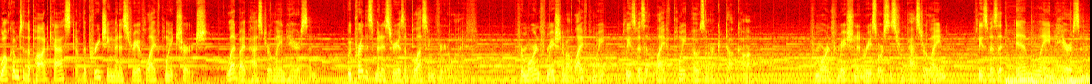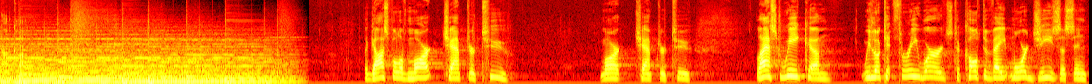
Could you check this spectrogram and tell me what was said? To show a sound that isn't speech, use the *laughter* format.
Welcome to the podcast of the preaching ministry of Life Point Church, led by Pastor Lane Harrison. We pray this ministry is a blessing for your life. For more information about Life Point, please visit lifepointozark.com. For more information and resources from Pastor Lane, please visit mlaneharrison.com. The Gospel of Mark, chapter 2. Mark, chapter 2. Last week, um, we looked at three words to cultivate more Jesus in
